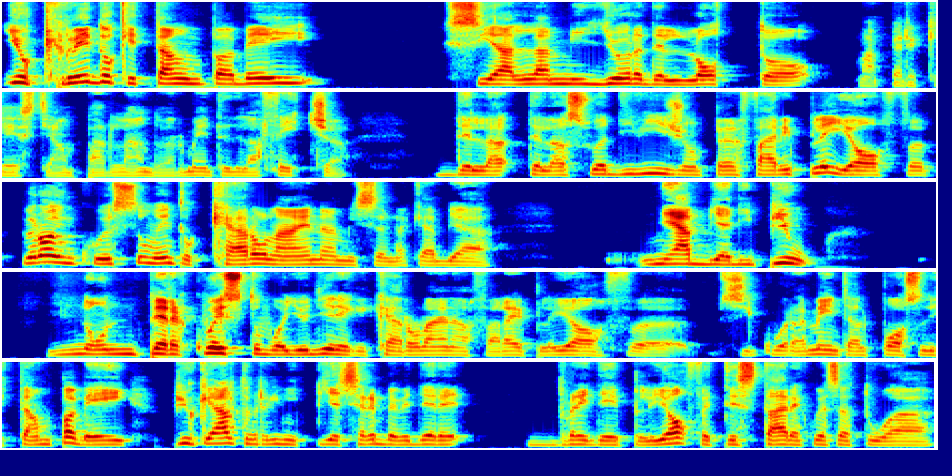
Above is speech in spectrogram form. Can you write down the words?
io credo che Tampa Bay sia la migliore dell'otto ma perché stiamo parlando veramente della feccia della, della, sua division per fare i playoff, però in questo momento Carolina mi sembra che abbia, ne abbia di più. non per questo voglio dire che Carolina farà i playoff eh, sicuramente al posto di Tampa Bay, più che altro perché mi piacerebbe vedere Brady ai playoff e testare questa tua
